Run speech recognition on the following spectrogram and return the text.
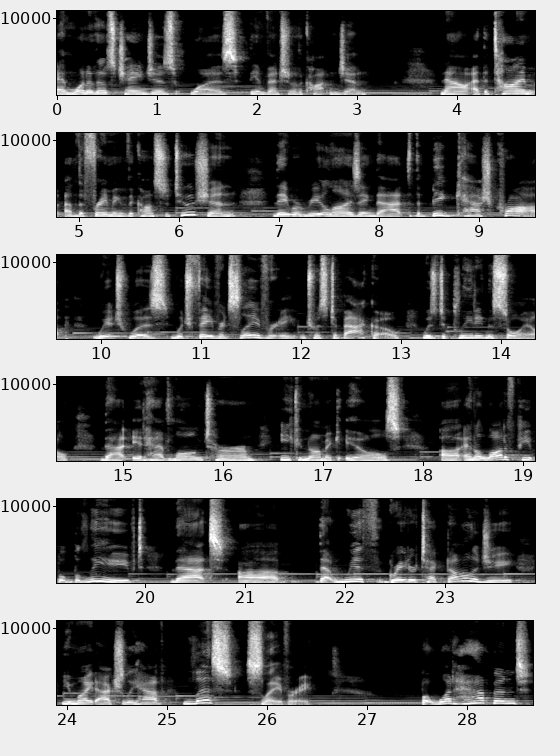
And one of those changes was the invention of the cotton gin. Now, at the time of the framing of the Constitution, they were realizing that the big cash crop, which was which favored slavery, which was tobacco, was depleting the soil, that it had long-term economic ills, uh, and a lot of people believed that uh, that with greater technology, you might actually have less slavery. But what happened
